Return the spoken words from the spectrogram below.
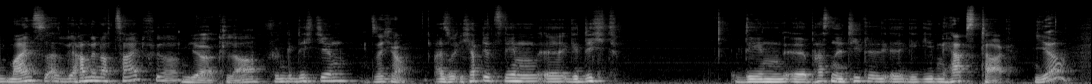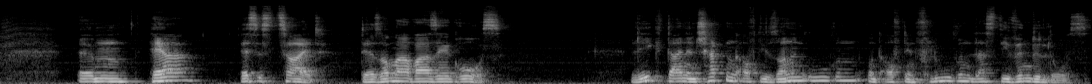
meinst, also wir haben wir noch Zeit für, ja, klar. für ein Gedichtchen. Sicher. Also ich habe jetzt dem äh, Gedicht den äh, passenden Titel gegeben, Herbsttag. Ja. Ähm, Herr, es ist Zeit. Der Sommer war sehr groß. Leg deinen Schatten auf die Sonnenuhren und auf den Fluren lass die Winde los.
